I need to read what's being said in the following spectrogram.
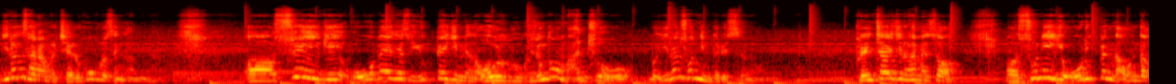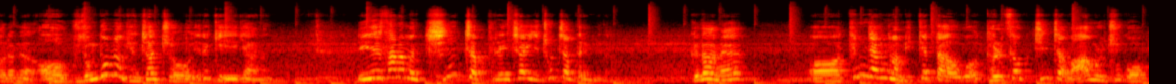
이런 사람을 제일 호구로 생각합니다. 어, 수익이 500에서 600이면 어이구 그 정도면 많죠. 뭐 이런 손님들이 있어요. 프랜차이즈를 하면서 어, 순이익이 5, 600 나온다 그러면 어, 그 정도면 괜찮죠. 이렇게 얘기하는 이 사람은 진짜 프랜차이즈 초짜들입니다. 그 다음에 어, 팀장님만 믿겠다 하고 덜썩 진짜 마음을 주고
